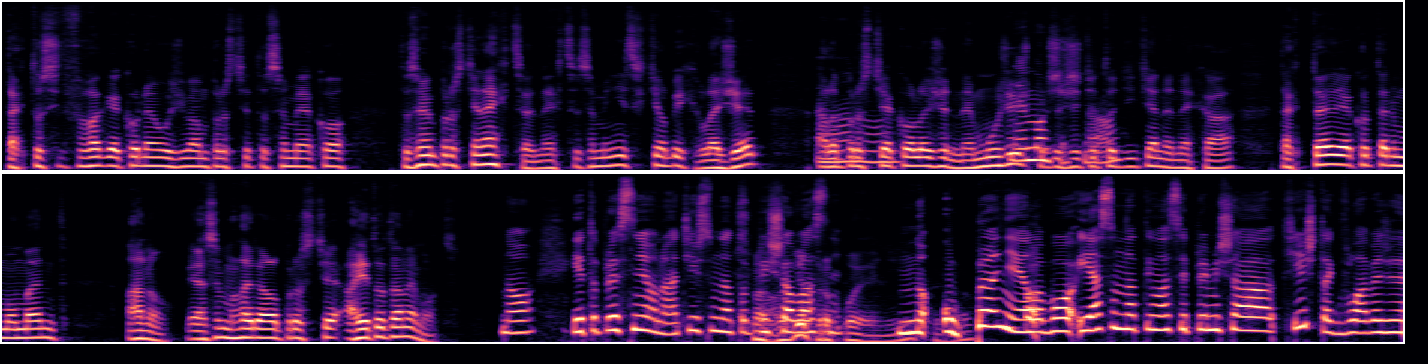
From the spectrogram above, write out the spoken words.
tak to si fakt jako neužívám, prostě to se mi jako, to se mi prostě nechce, nechce se mi nic, chtěl bych ležet, ale Áno. prostě jako ležet nemůžeš, Nemôžeš, protože tě no. to dítě nenechá, tak to je jako ten moment, ano, já jsem hledal prostě, a je to ta nemoc. No, je to presne ono. A tiež som na to Jsme prišla vlastne... propojení. No teda. úplne, lebo ja som nad tým vlastne premýšľala tiež tak v hlave, že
